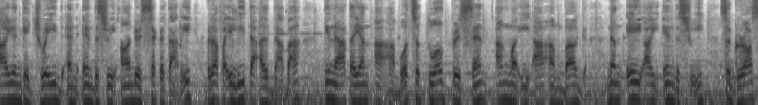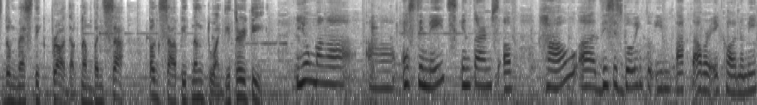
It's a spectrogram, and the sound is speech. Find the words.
Ayon kay Trade and Industry Undersecretary Rafaelita Aldaba, tinatayang aabot sa 12% ang maiaambag ng AI industry sa gross domestic product ng bansa pagsapit ng 2030. yung mga uh, estimates in terms of how uh, this is going to impact our economy,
